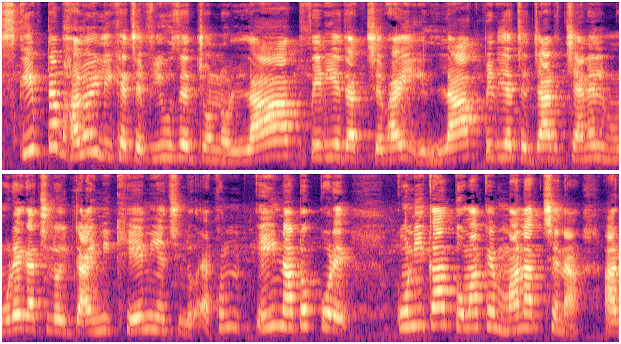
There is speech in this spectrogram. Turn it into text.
স্ক্রিপ্টটা ভালোই লিখেছে ভিউজের জন্য। লাখ পেরিয়ে যাচ্ছে ভাই, লাখ পেরিয়ে যাচ্ছে। যার চ্যানেল মরে গেছিল, ওই ডাইনি খেয়ে নিয়েছিল। এখন এই নাটক করে কণিকা তোমাকে মানাচ্ছে না। আর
